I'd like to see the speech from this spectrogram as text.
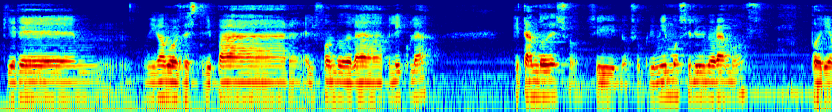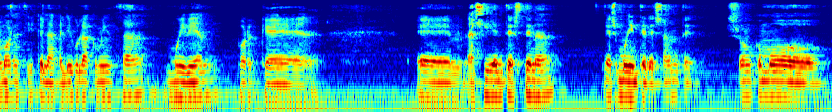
quiere, mm, digamos, destripar el fondo de la película, quitando eso, si lo suprimimos y lo ignoramos, podríamos decir que la película comienza muy bien porque eh, la siguiente escena es muy interesante. Son como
